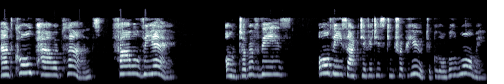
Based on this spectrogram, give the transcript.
and coal power plants foul the air. On top of these, all these activities contribute to global warming.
